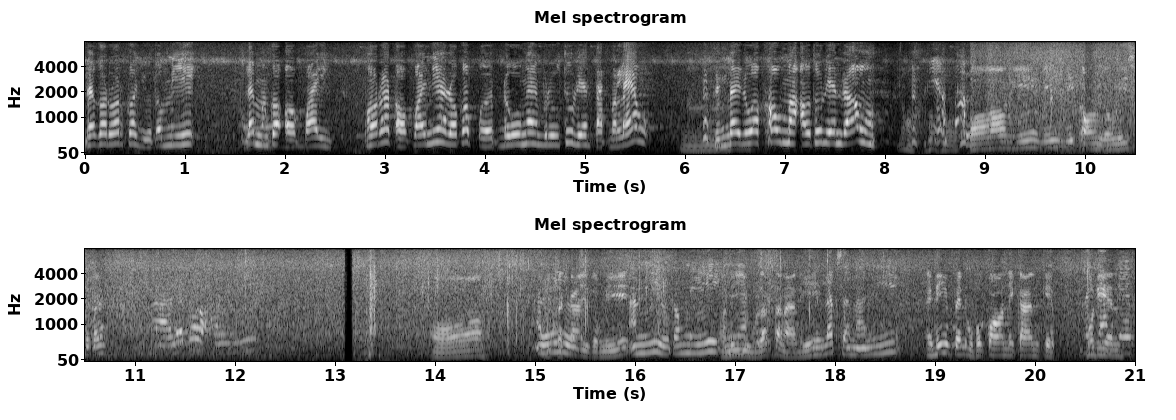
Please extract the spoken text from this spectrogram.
แล้วก็รถก็อยู่ตรงนี้ แล้วมันก็ออกไป พอรถออกไปเนี่ยเราก็เปิดดูไงมาดูทุเรียนตัดมาแล้ว อืมถึงได้รู้ว่าเข้ามาเอาทุเรียนเราอ๋ออ๋อนี่นี่นี่กองอยู่ตรงนี้ใช่ไหมอ่าแล้วก็อันนี้ อ๋ออันมีนี้ตะอยู่กร้าอยู่ตรงนี้ อันนี้อยู่ตรงนี้อันนี้อยู่ลักษณะนี้อยู่ลักษณะนี้ อันนี้เป็นอุปกรณ์ในการเก็บทุเรียนในการเก็บ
